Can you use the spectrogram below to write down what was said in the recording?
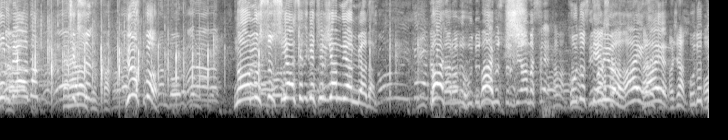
Burada bir adam çıksın. Yok mu? Namussuz siyaseti getireceğim diyen bir adam. Bak, Kılıçdaroğlu hudut bak, namustur diyor ama size- Hudut Siz demiyor. Hayır hayır. hocam, hudut ortam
